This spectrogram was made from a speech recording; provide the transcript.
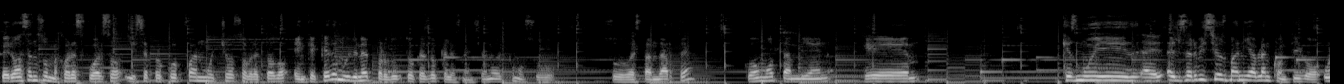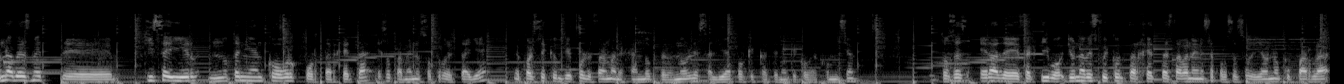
pero hacen su mejor esfuerzo y se preocupan mucho, sobre todo, en que quede muy bien el producto, que es lo que les menciono, es como su, su estandarte, como también que que es muy... El, servicio es van y hablan contigo. Una vez me eh, quise ir, no tenían cobro por tarjeta, eso también es otro detalle. Me parece que un tiempo lo estaban manejando, pero no le salía porque tenían que cobrar comisión. Entonces era de efectivo. Yo una vez fui con tarjeta, estaban en ese proceso de ya no ocuparla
